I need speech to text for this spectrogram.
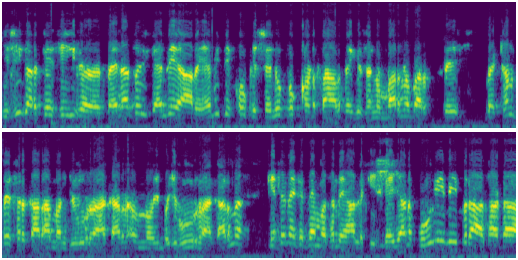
ਇਸੇ ਕਰਕੇ ਅਸੀਂ ਪਹਿਲਾਂ ਤੋਂ ਹੀ ਕਹਿੰਦੇ ਆ ਰਹੇ ਹਾਂ ਵੀ ਦੇਖੋ, ਕਿਸੇ ਨੂੰ ਭੁੱਖ ਹੜਤਾਲ ਤੇ, ਕਿਸੇ ਨੂੰ ਮਰਨ ਵਰਤ ਤੇ ਬੈਠਣ ਤੇ ਸਰਕਾਰਾਂ ਮਨਜ਼ੂਰ ਨਾ ਕਰਨ ਮਜਬੂਰ ਨਾ ਕਰਨ। ਕਿਤੇ ਨਾ ਕਿਤੇ ਮਸਲੇ ਹੱਲ ਕੀਤੇ ਜਾਣ। ਕੋਈ ਵੀ ਭਰਾ ਸਾਡਾ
